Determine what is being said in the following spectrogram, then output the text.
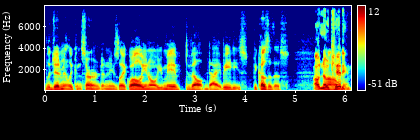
legitimately concerned, and he's like, "Well, you know, you may have developed diabetes because of this." Oh, no Um, kidding.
